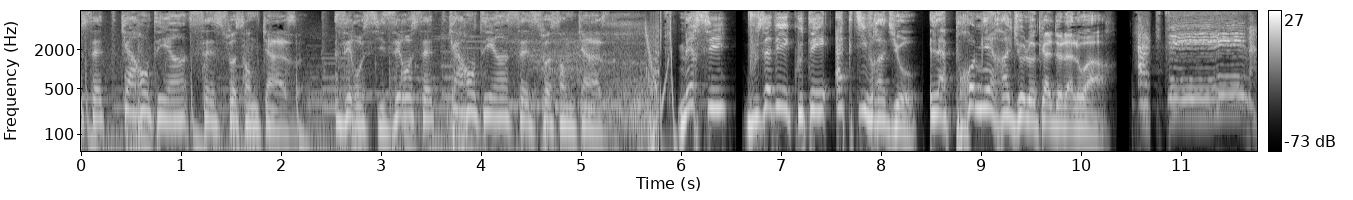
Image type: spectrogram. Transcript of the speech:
07 41 16 75. 06 07 41 16 75. Merci, vous avez écouté Active Radio, la première radio locale de la Loire. Active.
